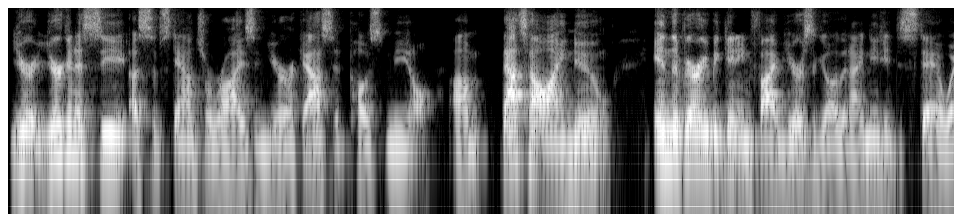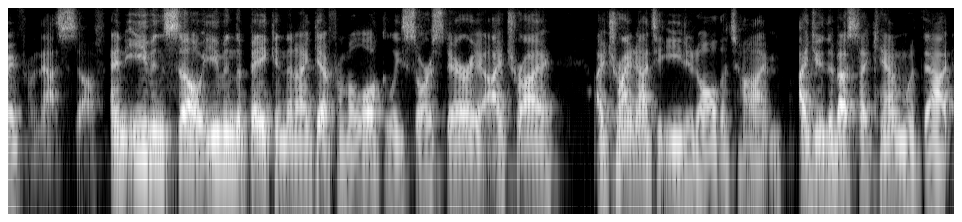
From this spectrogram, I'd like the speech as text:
you're you're going to see a substantial rise in uric acid post meal. Um, that's how I knew in the very beginning five years ago that I needed to stay away from that stuff. And even so, even the bacon that I get from a locally sourced area, I try I try not to eat it all the time. I do the best I can with that.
